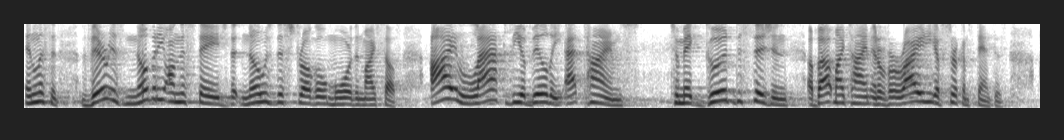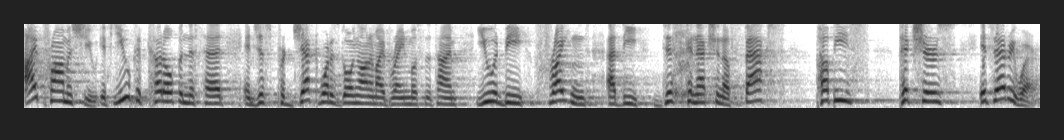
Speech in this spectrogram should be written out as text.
And listen, there is nobody on this stage that knows this struggle more than myself. I lack the ability at times to make good decisions about my time in a variety of circumstances. I promise you, if you could cut open this head and just project what is going on in my brain most of the time, you would be frightened at the disconnection of facts, puppies, pictures. It's everywhere,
